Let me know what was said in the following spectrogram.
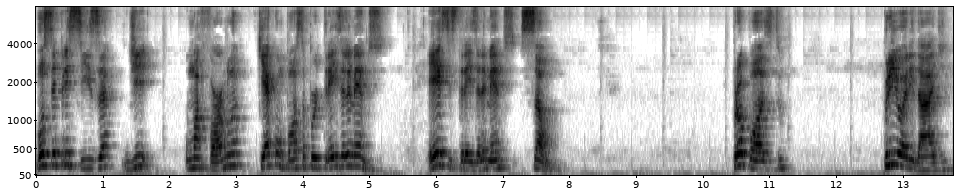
você precisa de uma fórmula que é composta por três elementos. Esses três elementos são propósito, prioridade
